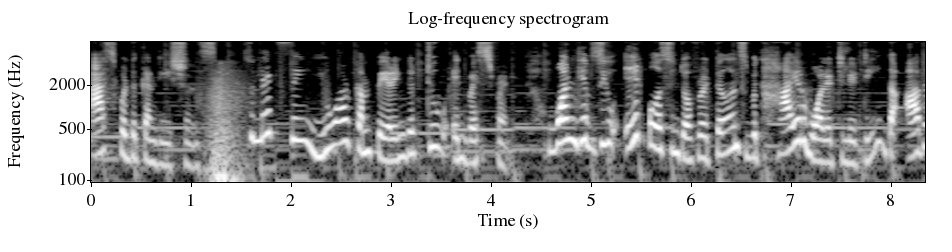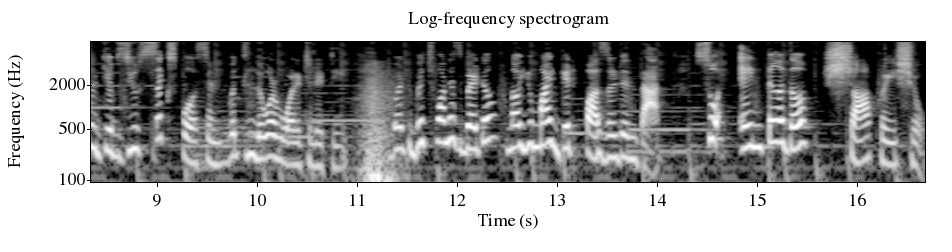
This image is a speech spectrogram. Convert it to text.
as per the conditions. So let's say you are comparing the two investment. One gives you 8% of returns with higher volatility, the other gives you 6% with lower volatility. But which one is better? Now you might get puzzled in that. So enter the Sharpe ratio.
